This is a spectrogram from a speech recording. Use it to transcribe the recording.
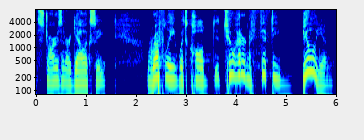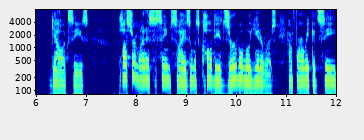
stars in our galaxy. Roughly what's called 250 billion galaxies, plus or minus the same size in what's called the observable universe, how far we could see.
